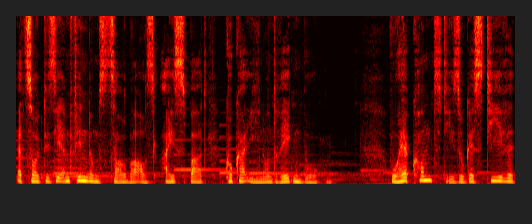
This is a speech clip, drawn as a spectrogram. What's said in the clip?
erzeugte sie Empfindungszauber aus Eisbad, Kokain und Regenbogen. Woher kommt die suggestive,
